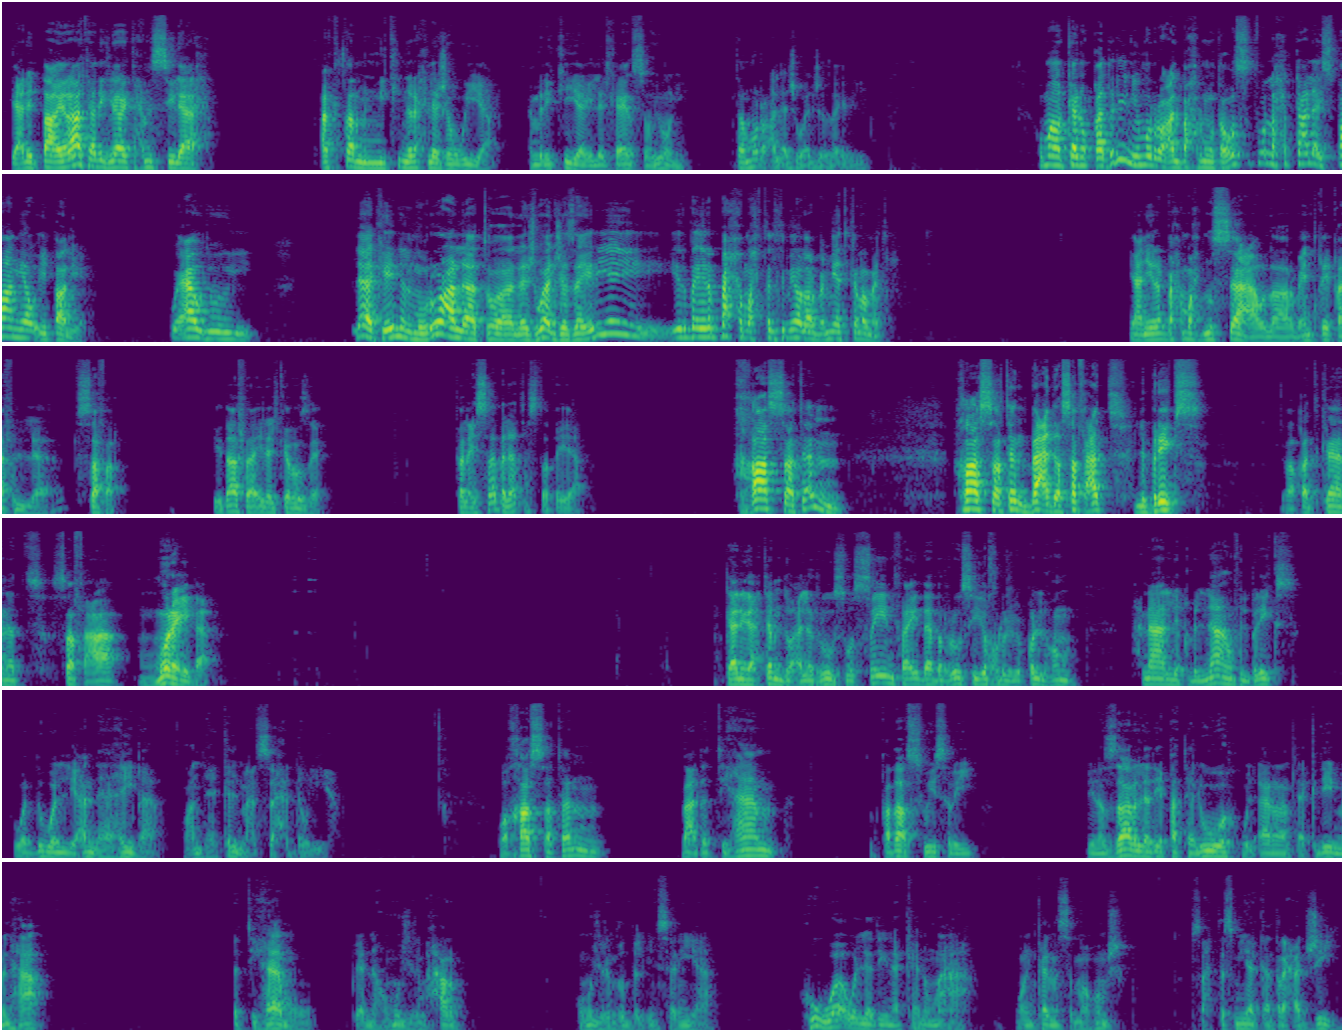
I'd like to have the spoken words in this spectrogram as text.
يعني الطائرات هذيك اللي راهي تحمل السلاح أكثر من 200 رحلة جوية. أمريكية إلى الكيان الصهيوني تمر على الأجواء الجزائرية. وما كانوا قادرين يمروا على البحر المتوسط ولا حتى على إسبانيا وإيطاليا. ويعاودوا ي... لكن المرور على الأجواء الجزائرية يربحهم واحد 300 ولا 400 كيلومتر. يعني يربحهم واحد نص ساعة ولا 40 دقيقة في السفر. إضافة إلى الكيروزين. فالعصابة لا تستطيع خاصة خاصة بعد صفعة البريكس. وقد كانت صفعة مرعبة. كانوا يعتمدوا على الروس والصين فإذا بالروسي يخرج يقول لهم إحنا اللي قبلناهم في البريكس هو الدول اللي عندها هيبة وعندها كلمة على الساحة الدولية. وخاصة بعد اتهام القضاء السويسري لنزار الذي قتلوه والآن متأكدين منها اتهامه بأنه مجرم حرب ومجرم ضد الإنسانية هو والذين كانوا معه وإن كان ما سموهمش صح التسمية كانت رايحة تجي.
